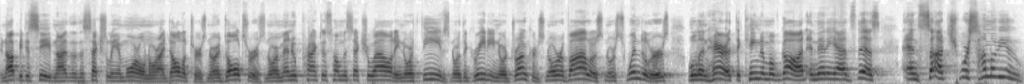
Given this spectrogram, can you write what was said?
Do not be deceived, neither the sexually immoral, nor idolaters, nor adulterers, nor men who practice homosexuality, nor thieves, nor the greedy, nor drunkards, nor revilers, nor swindlers will inherit the kingdom of God. And then he adds this, and such were some of you.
